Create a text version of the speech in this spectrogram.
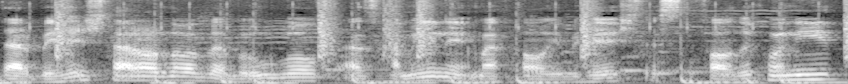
در بهشت قرار داد و به او گفت از همه نعمتهای بهشت استفاده کنید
